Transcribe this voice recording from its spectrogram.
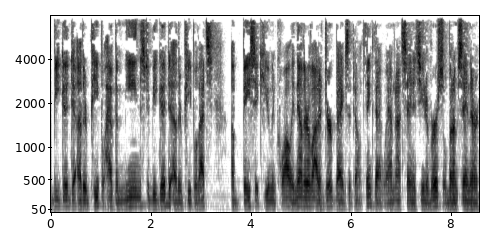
be good to other people, have the means to be good to other people. That's a basic human quality. Now there are a lot of dirtbags that don't think that way. I'm not saying it's universal, but I'm saying there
